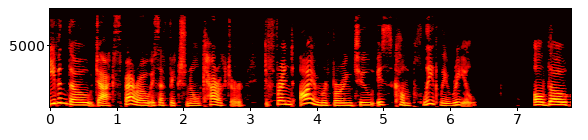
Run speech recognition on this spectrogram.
Even though Jack Sparrow is a fictional character, the friend I am referring to is completely real. Although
